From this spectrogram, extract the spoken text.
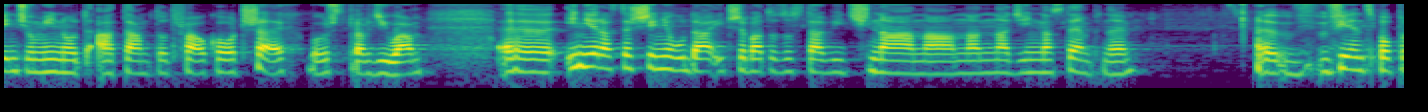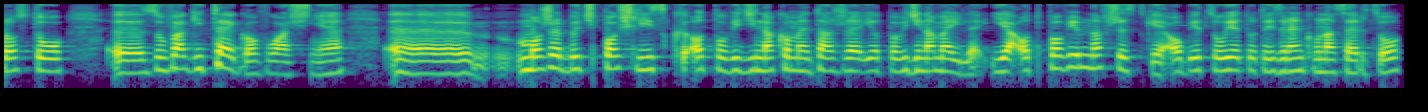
pięciu minut, a tam to trwa około trzech, bo już sprawdziłam. E, I nieraz też się nie uda i trzeba to zostawić na, na, na, na dzień następny. E, Więc po prostu e, z uwagi tego właśnie może być poślizg odpowiedzi na komentarze i odpowiedzi na maile. Ja odpowiem na wszystkie, obiecuję tutaj z ręką na sercu.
